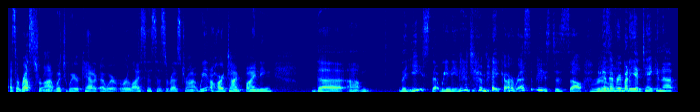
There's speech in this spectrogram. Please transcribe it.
as a restaurant, which we are cat- uh, we're, we're licensed as a restaurant, we had a hard time finding the um, the yeast that we needed to make our recipes to sell because everybody had taken up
